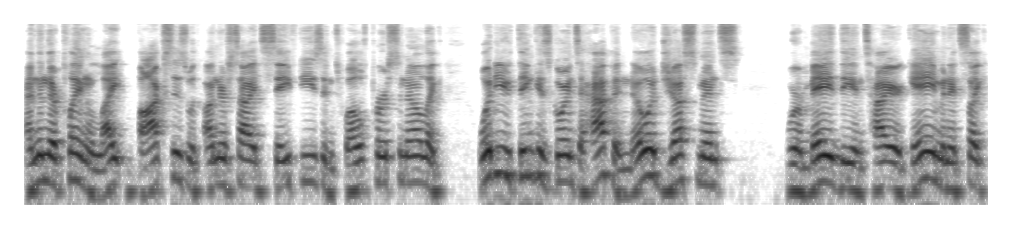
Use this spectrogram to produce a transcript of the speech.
and then they're playing light boxes with underside safeties and 12 personnel. Like, what do you think is going to happen? No adjustments were made the entire game. And it's like,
